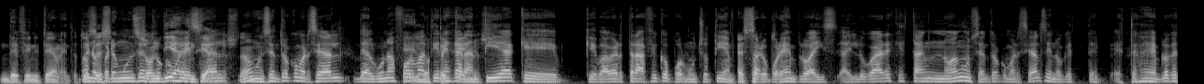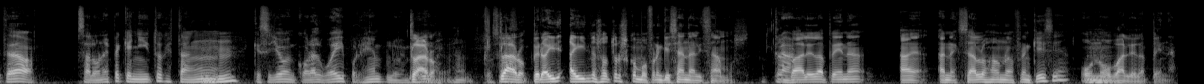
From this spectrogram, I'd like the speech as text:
definitivamente. Entonces, bueno, pero en un centro son 10, 20 años, ¿no? En un centro comercial, de alguna forma, tienes garantía que, que, va a haber tráfico por mucho tiempo. Pero, por ejemplo, hay, hay lugares que están no en un centro comercial, sino que este, ejemplo que te daba, salones pequeñitos que están, qué sé yo, en Coral Way, por ejemplo. claro, claro, pero ahí, ahí nosotros como franquicia analizamos. ¿Vale la pena anexarlos a una franquicia o no vale la pena.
